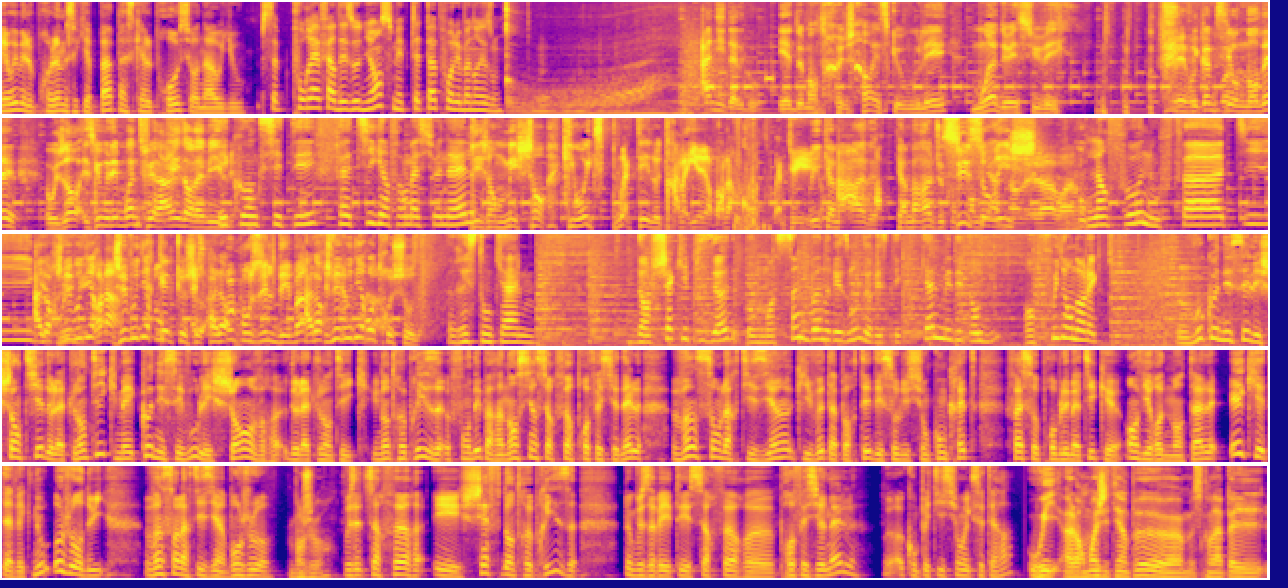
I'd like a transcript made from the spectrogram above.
Mais oui, mais le problème, c'est qu'il n'y a pas Pascal Pro sur Now You. Ça pourrait faire des audiences, mais peut-être pas pour les bonnes raisons. Anne Hidalgo. Et elle demande aux gens est-ce que vous voulez moins de SUV C'est comme si on demandait aux gens est-ce que vous voulez moins de Ferrari dans la ville? Éco-anxiété, fatigue informationnelle. Les gens méchants qui ont exploité le travailleur dans leur grosse voiture. Oui, camarade, camarade, je comprends Sus aux riches. L'info nous fatigue. Alors je vais vous dire, je vais vous dire quelque chose. Alors, peut poser le débat alors je vais vous dire autre chose. Restons calmes. Dans chaque épisode, au moins 5 bonnes raisons de rester calme et détendu en fouillant dans l'actu. Vous connaissez les chantiers de l'Atlantique, mais connaissez-vous les chanvres de l'Atlantique? Une entreprise fondée par un ancien surfeur professionnel, Vincent Lartisien, qui veut apporter des solutions concrètes face aux problématiques environnementales et qui est avec nous aujourd'hui. Vincent Lartisien, bonjour. Bonjour. Vous êtes surfeur et chef d'entreprise. Donc vous avez été surfeur euh, professionnel, euh, compétition, etc. Oui, alors moi j'étais un peu euh, ce qu'on appelle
